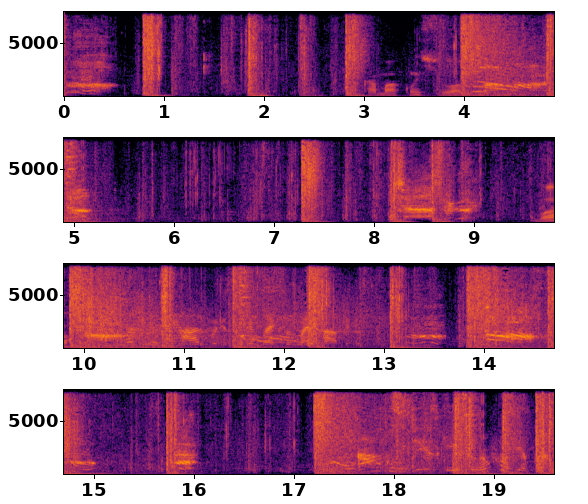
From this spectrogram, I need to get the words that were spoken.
Vou acabar com isso logo. Acabou? Havia até árvores com reflexos mais rápidos. Algo me diz que isso não fazia parte.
